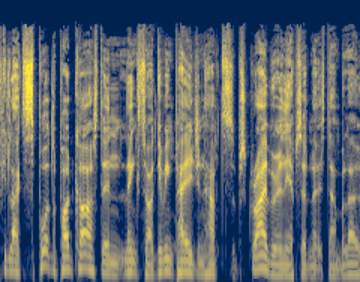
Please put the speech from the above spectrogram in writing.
If you'd like to support the podcast, then links to our giving page and how to subscribe are in the episode notes down below.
